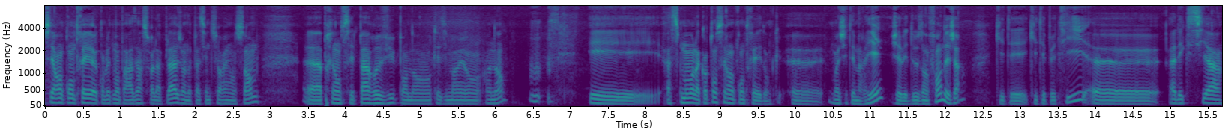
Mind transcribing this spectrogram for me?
S'est rencontrés euh, complètement par hasard sur la plage, on a passé une soirée ensemble. Euh, après, on ne s'est pas revus pendant quasiment un, an. Mm. Et à ce moment-là, quand on s'est rencontrés, donc euh, moi j'étais marié, j'avais deux enfants déjà, qui étaient, qui étaient petits. Alexia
